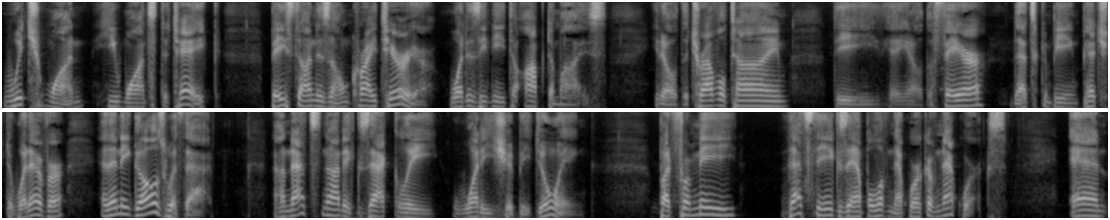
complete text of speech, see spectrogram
which one he wants to take based on his own criteria. What does he need to optimize? You know, the travel time, the you know, the fare that's being pitched or whatever, and then he goes with that. Now that's not exactly what he should be doing. But for me, that's the example of network of networks. And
